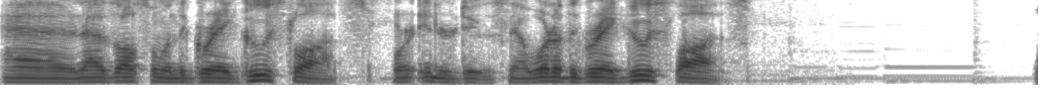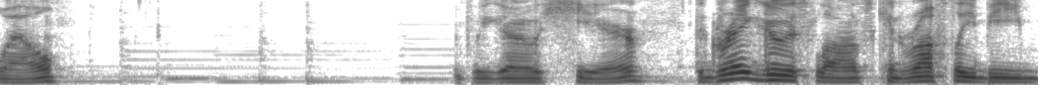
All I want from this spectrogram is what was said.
and that was also when the Grey Goose Laws were introduced. Now, what are the Grey Goose Laws? Well, if we go here, the Grey Goose Laws can roughly be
